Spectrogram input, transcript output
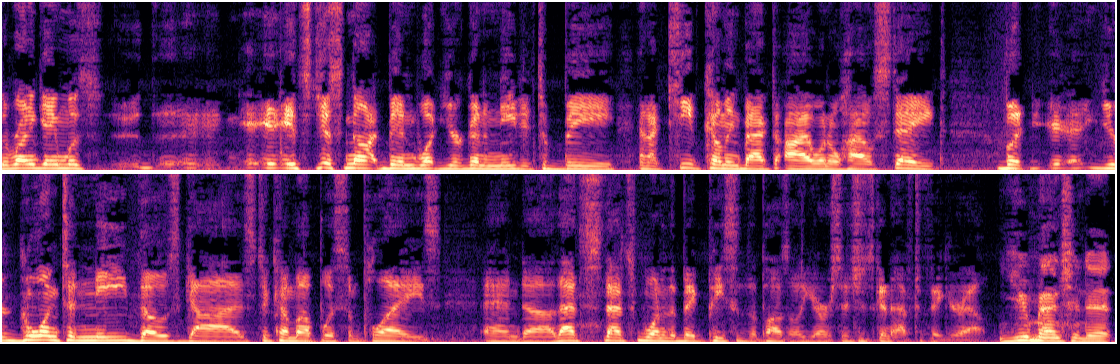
the running game was, it's just not been what you're going to need it to be. And I keep coming back to Iowa and Ohio State, but you're going to need those guys to come up with some plays. And uh, that's that's one of the big pieces of the puzzle Yurcich is going to have to figure out. You mentioned it.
